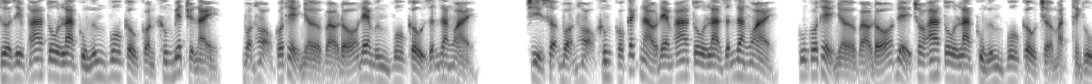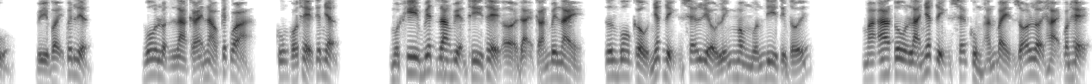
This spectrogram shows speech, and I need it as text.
thừa dịp a tô la cùng ưng vô cầu còn không biết chuyện này, bọn họ có thể nhờ vào đó đem ưng vô cầu dẫn ra ngoài. Chỉ sợ bọn họ không có cách nào đem a tô la dẫn ra ngoài, cũng có thể nhờ vào đó để cho a tô la cùng ưng vô cầu trở mặt thành thủ, vì vậy quyết liệt. Vô luận là cái nào kết quả, cũng có thể tiếp nhận. Một khi biết giang viện thi thể ở đại cán bên này, ưng vô cầu nhất định sẽ liều lĩnh mong muốn đi tìm tới. Mà a tô la nhất định sẽ cùng hắn bày rõ lợi hại quan hệ.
